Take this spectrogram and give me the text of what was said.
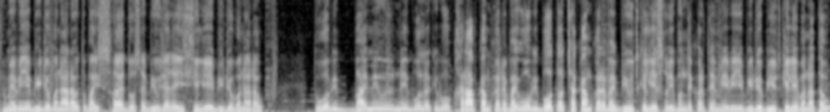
तो मैं भी ये वीडियो बना रहा हूँ तो भाई सौ, दो सौ व्यू जाता है, इसीलिए वीडियो बना रहा हूँ। तो वो भी, भाई मैं नहीं बोल रहा कि वो ख़राब काम कर रहे भाई वो भी बहुत अच्छा काम कर रहे भाई व्यूज़ के लिए सभी बंदे करते हैं। मैं भी ये वीडियो व्यूज़ के लिए बनाता हूँ।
